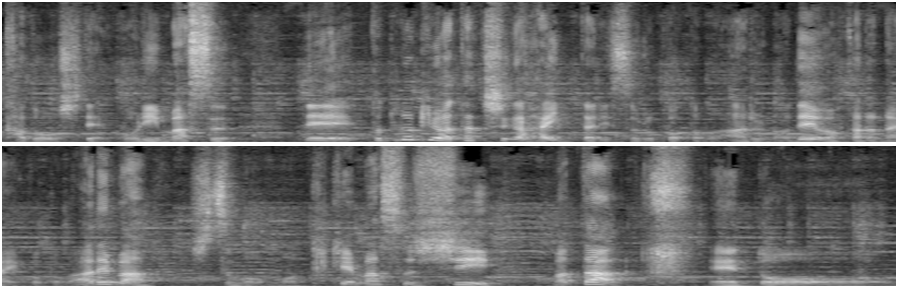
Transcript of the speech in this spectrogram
稼働しておりますで時々私が入ったりすることもあるのでわからないことがあれば質問も聞けますしまたえっ、と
